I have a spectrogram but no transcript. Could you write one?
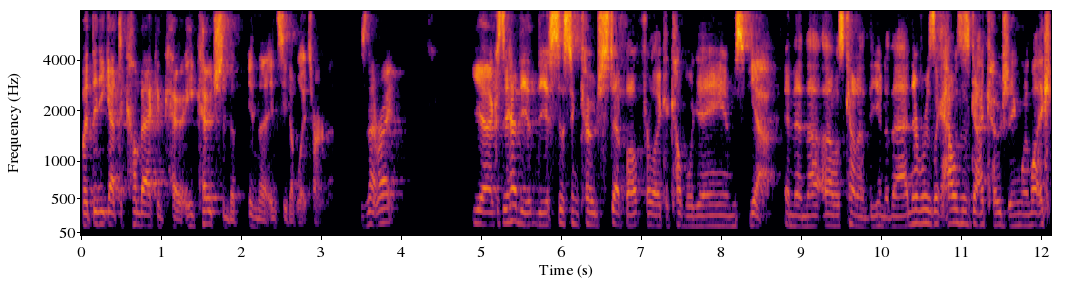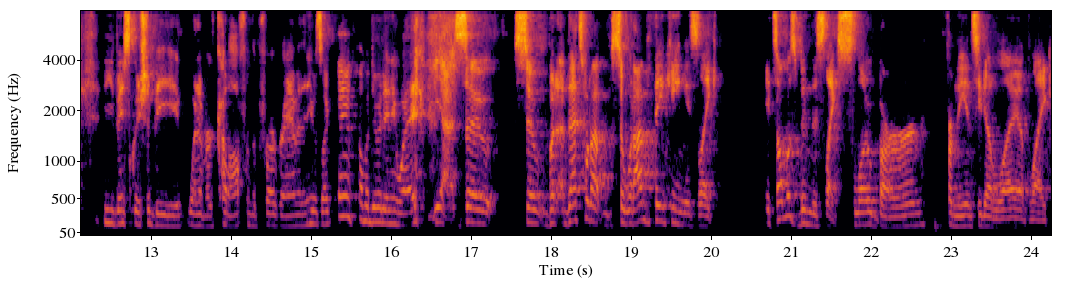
but then he got to come back and coach. He coached in the in the NCAA tournament. Isn't that right? Yeah, because they had the the assistant coach step up for like a couple of games, Yeah. and then that, that was kind of the end of that. And everyone's like, "How is this guy coaching when like he basically should be whatever cut off from the program?" And then he was like, "Eh, I'm gonna do it anyway." yeah so so but that's what i'm so what i'm thinking is like it's almost been this like slow burn from the ncaa of like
